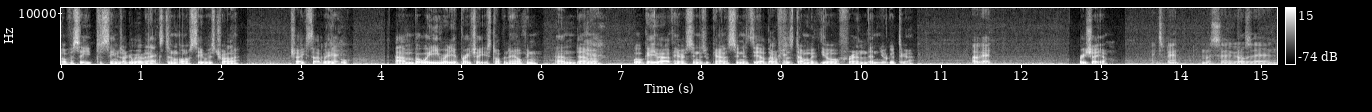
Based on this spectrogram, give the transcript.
obviously just seems like a bit of an accident whilst he was trying to chase that vehicle. Okay. vehicle. Um, but we really appreciate you stopping and helping, and um, Yeah. we'll get you out of here as soon as we can. As soon as the other Okay. officer's done with your friend, then you're good to go. Okay. Appreciate you. Thanks, man. I'm just gonna go Thanks. over there and.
